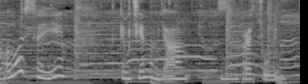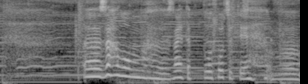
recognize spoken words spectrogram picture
волосся, і таким чином я працюю. Е, Загалом, знаєте, пилососити в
